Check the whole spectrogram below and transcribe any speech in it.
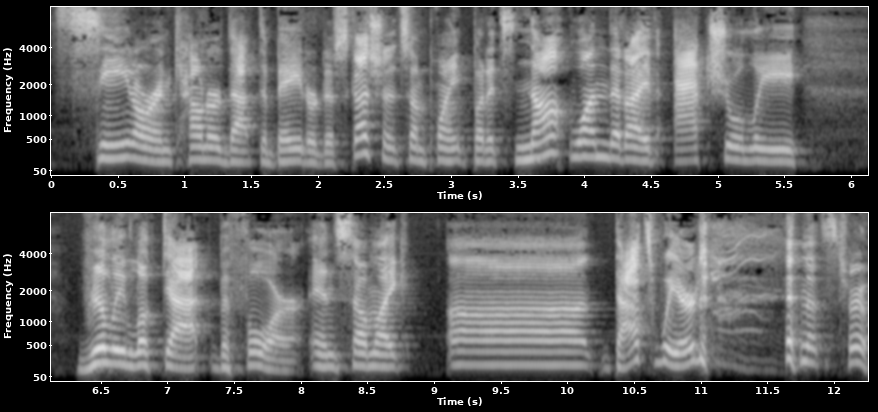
seen or encountered that debate or discussion at some point, but it's not one that I've actually really looked at before. And so I'm like, uh, that's weird. and that's true.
